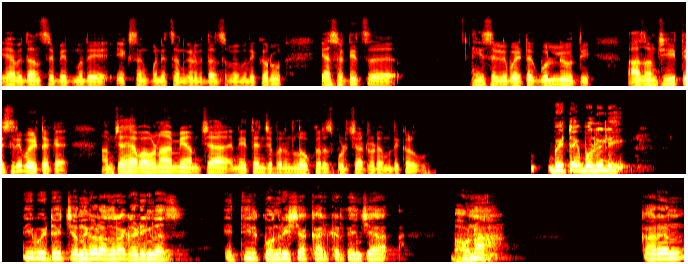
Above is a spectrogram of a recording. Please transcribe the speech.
या विधानसभेमध्ये एकसंघपणे चंदगड विधानसभेमध्ये करू. यासाठीच ही सगळी बैठक बोलली होती. आज आमची ही तिसरी बैठक आहे. आमच्या ह्या भावना आम्ही आमच्या नेत्यांच्यापर्यंत लवकरच पुढच्या आठवड्यामध्ये कळवू. बैठक बोलवली. ती बैठक चंदगड आजरा गडिंगलाज येथील काँग्रेसच्या कार्यकर्त्यांच्या भावना. कारण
